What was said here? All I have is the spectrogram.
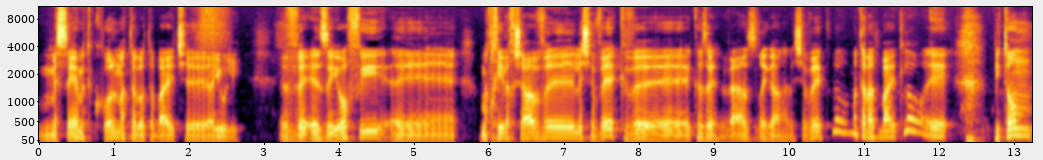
מסיים את כל מטלות הבית שהיו לי. ואיזה יופי, אה, מתחיל עכשיו אה, לשווק וכזה, ואז רגע, לשווק, לא, מטלת בית, לא, אה, פתאום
